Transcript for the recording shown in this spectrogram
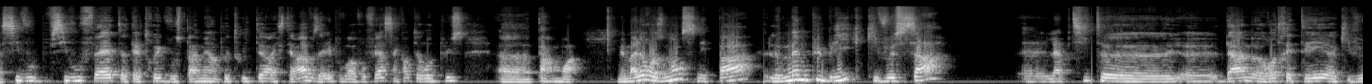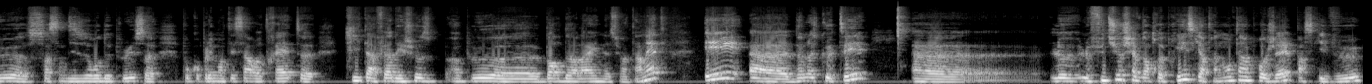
si vous si vous faites tel truc, vous spammez un peu Twitter, etc. Vous allez pouvoir vous faire 50 euros de plus par mois. Mais malheureusement, ce n'est pas le même public qui veut ça euh, la petite euh, euh, dame retraitée qui veut 70 euros de plus pour complémenter sa retraite, quitte à faire des choses un peu borderline sur Internet. Et de notre côté, le, futur chef d'entreprise qui est en train de monter un projet parce qu'il veut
